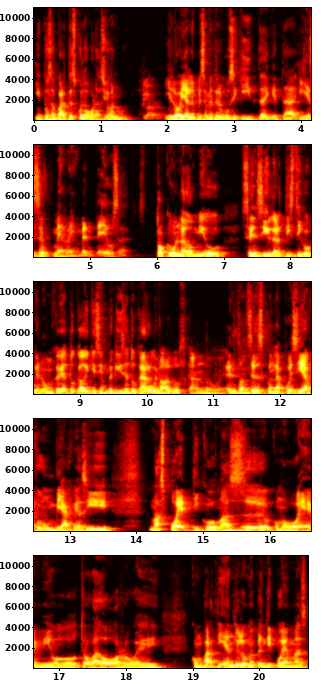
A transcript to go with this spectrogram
Y pues aparte es colaboración, güey. Claro. Y luego ya le empecé a meter musiquita y qué tal. Y ese me reinventé, o sea, toqué un lado mío sensible, artístico que nunca había tocado y que siempre quise tocar, güey. Estabas buscando, güey. Entonces con la poesía fue un viaje así más poético, más eh, como bohemio, trovador, güey, compartiendo. Y luego me aprendí poemas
